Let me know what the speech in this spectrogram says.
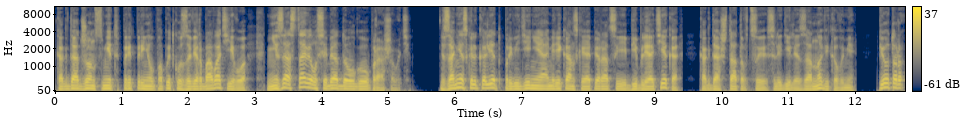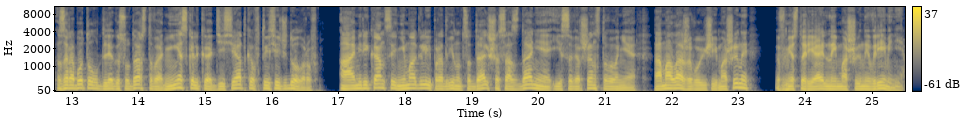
Когда Джон Смит предпринял попытку завербовать его, не заставил себя долго упрашивать. За несколько лет проведения американской операции «Библиотека», когда штатовцы следили за Новиковыми, Петр заработал для государства несколько десятков тысяч долларов, а американцы не могли продвинуться дальше создания и совершенствования омолаживающей машины вместо реальной машины времени.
